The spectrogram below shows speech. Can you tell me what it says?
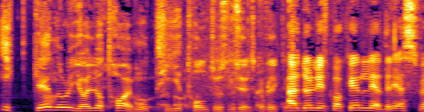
ikke når det gjaldt å ta imot 10 000-12 000 syriske flyktninger. Audun Lysbakken, leder i SV.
